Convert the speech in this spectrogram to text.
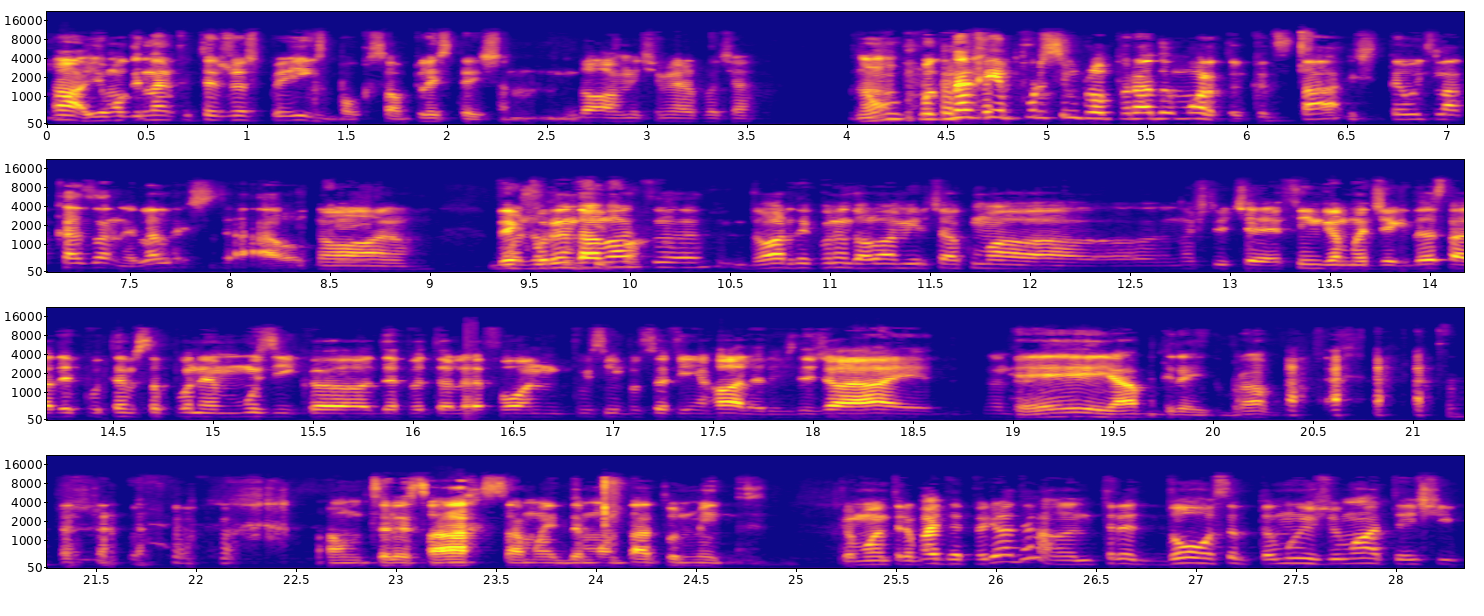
Ah, eu mă gândeam că te joci pe Xbox sau PlayStation. Da, nici mi-ar plăcea. Nu? Mă gândeam că e pur și simplu o perioadă moartă, cât stai și te uiți la cazanele alea și a, ok. No, nu. De Mă joc curând cu a FIFA. luat, doar de curând a luat Mircea acum, nu știu ce, finger magic de ăsta, de putem să punem muzică de pe telefon, pur și simplu să fie în hală. Deci deja aia e... Hei, upgrade, bravo. Am înțeles, ah, s-a mai demontat un mit. Că mă întrebai de perioade, na, între două săptămâni jumate și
